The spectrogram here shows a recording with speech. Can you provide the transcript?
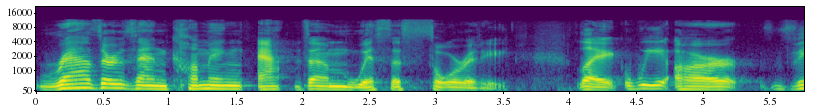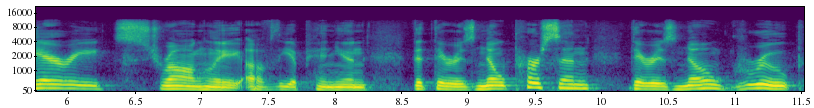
rather than coming at them with authority. Like, we are very strongly of the opinion that there is no person, there is no group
